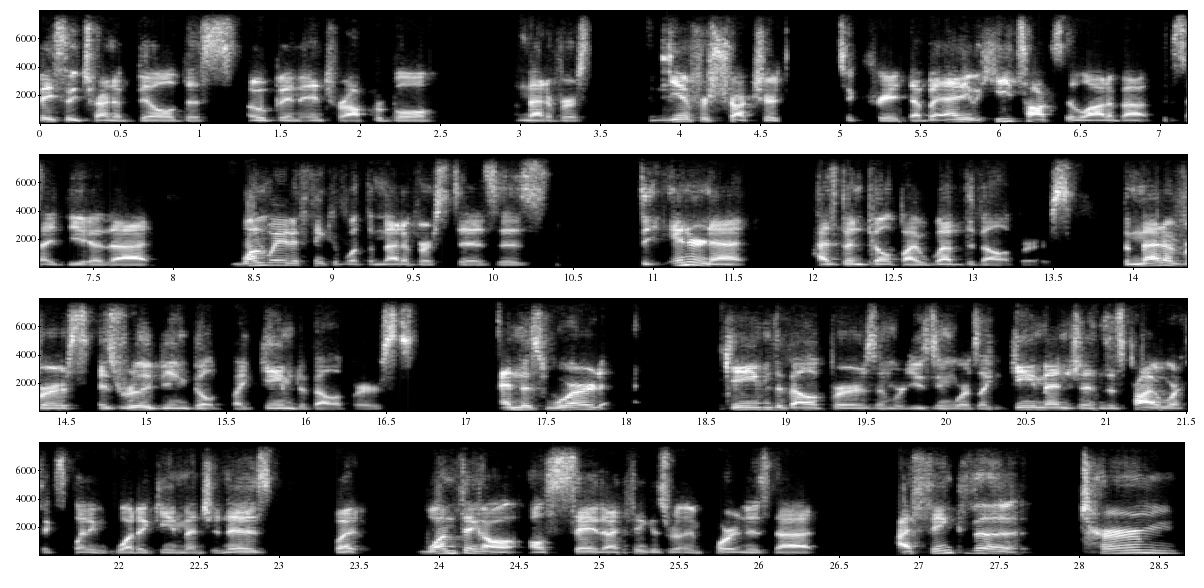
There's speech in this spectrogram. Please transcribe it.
basically trying to build this open, interoperable metaverse, the infrastructure to create that. But anyway, he talks a lot about this idea that one way to think of what the metaverse is is the internet has been built by web developers. The metaverse is really being built by game developers. And this word game developers, and we're using words like game engines, it's probably worth explaining what a game engine is. But one thing I'll, I'll say that I think is really important is that I think the term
